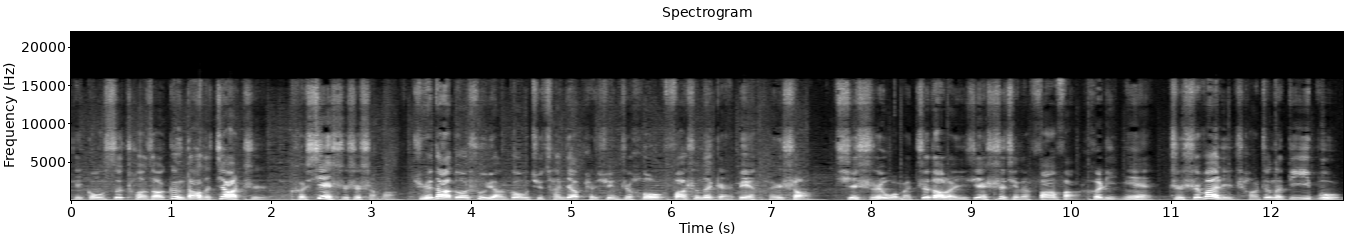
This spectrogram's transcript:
给公司创造更大的价值。可现实是什么？绝大多数员工去参加培训之后，发生的改变很少。其实我们知道了一件事情的方法和理念，只是万里长征的第一步。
